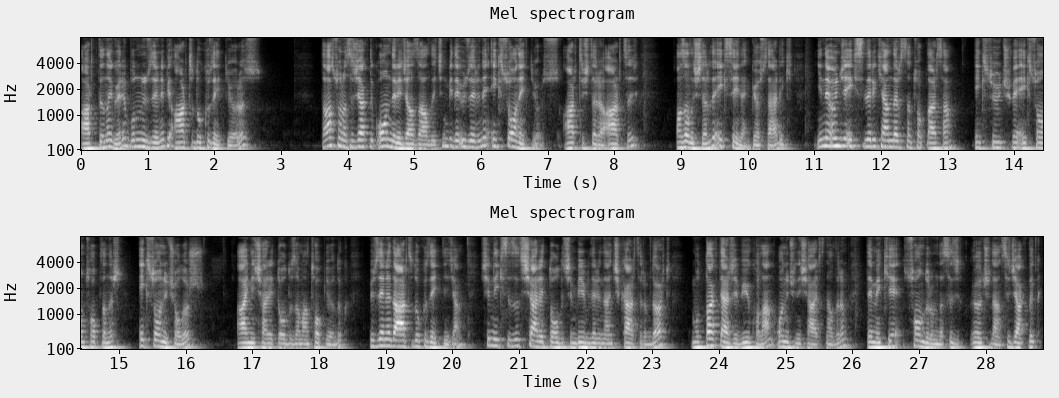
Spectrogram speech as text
arttığına göre bunun üzerine bir artı 9 ekliyoruz. Daha sonra sıcaklık 10 derece azaldığı için bir de üzerine eksi 10 ekliyoruz. Artışları artı, azalışları da eksiyle gösterdik. Yine önce eksileri kendi arasında toplarsam eksi 3 ve eksi 10 toplanır. Eksi 13 olur. Aynı işaretli olduğu zaman topluyorduk. Üzerine de artı 9 ekleyeceğim. Şimdi ikisi zıt işaretli olduğu için birbirlerinden çıkartırım 4. Mutlak derece büyük olan 13'ün işaretini alırım. Demek ki son durumda sıca- ölçülen sıcaklık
